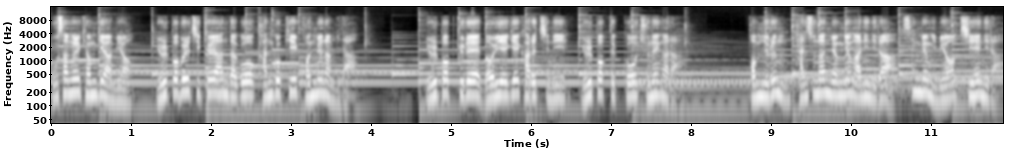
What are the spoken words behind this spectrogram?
우상을 경계하며 율법을 지켜야 한다고 간곡히 권면합니다. 율법 규례 너희에게 가르치니 율법 듣고 준행하라. 법률은 단순한 명령 아니니라 생명이며 지혜니라.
